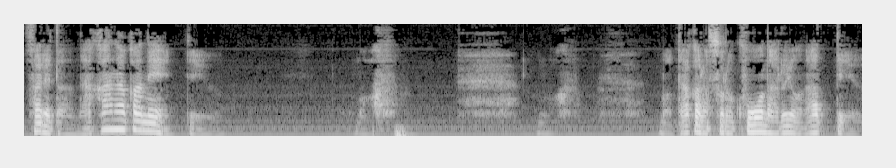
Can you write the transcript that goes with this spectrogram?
されたらなかなかね、っていう。まあ、まあ、だからそらこうなるよなっていう。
